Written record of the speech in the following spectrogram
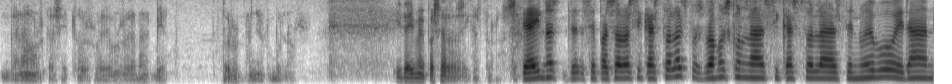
ganamos casi todos lo íbamos a ganar bien. Fueron años buenos. Y de ahí me pasé a las icastolas. De ahí se pasó a las icastolas, pues vamos con las icastolas de nuevo. Eran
